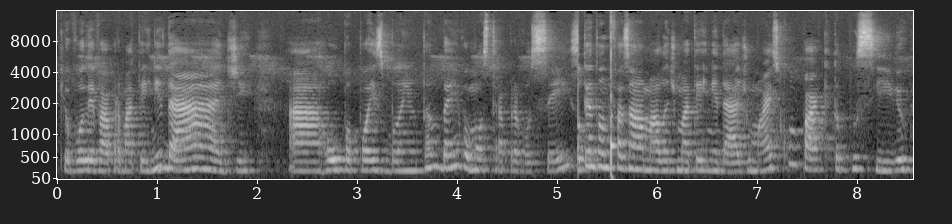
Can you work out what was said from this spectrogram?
que eu vou levar para maternidade, a roupa pós-banho também, vou mostrar pra vocês. Tô tentando fazer uma mala de maternidade o mais compacta possível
